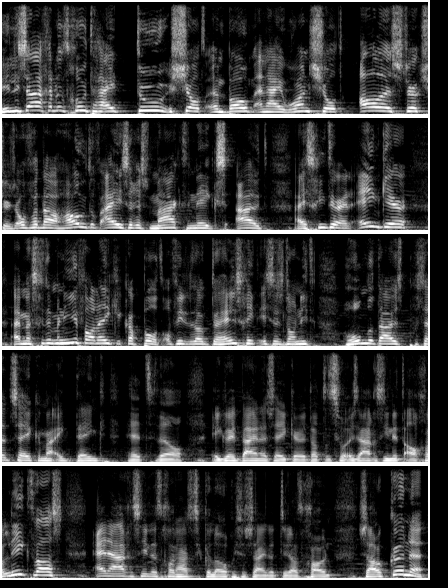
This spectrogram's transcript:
Jullie zagen het goed. Hij two-shot een boom en hij one-shot alle structures. Of het nou hout of ijzer is, maakt niks uit. Hij schiet er in één keer, en hij schiet hem in ieder geval in één keer kapot. Of hij er ook doorheen schiet, is dus nog niet 100.000% zeker. Maar ik denk het wel. Ik weet bijna zeker dat het zo is, aangezien het al geleakt was. En aangezien het gewoon hartstikke logisch zou zijn dat hij dat gewoon zou kunnen.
